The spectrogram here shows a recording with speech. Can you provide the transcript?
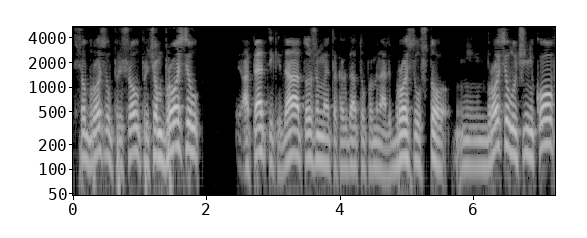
все бросил, пришел. Причем бросил, опять-таки, да, тоже мы это когда-то упоминали. Бросил что? Бросил учеников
